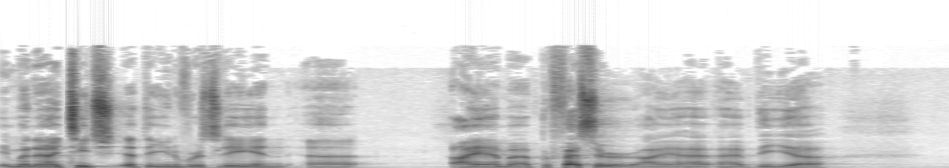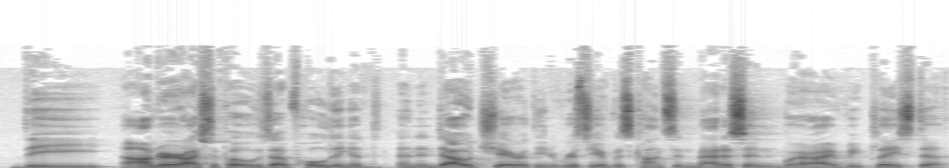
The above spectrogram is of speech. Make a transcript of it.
when I teach at the university, and uh, I am a professor. I have the, uh, the honor, I suppose, of holding a, an endowed chair at the University of Wisconsin Madison, where I replaced a,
